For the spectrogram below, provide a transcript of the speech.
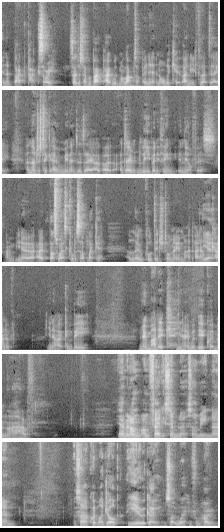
in a backpack. Sorry. So I just have a backpack with my laptop in it and all the kit that I need for that day, and I just take it home with me. At the end of the day, I, I, I don't leave anything in the office. Um, you know, I, that's why I call myself like a, a local digital nomad. I am Yeah. kind of, you know, I can be nomadic. You know, with the equipment that I have. Yeah, I mean, I'm I'm fairly similar. So I mean, um, so I quit my job a year ago and started working from home.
